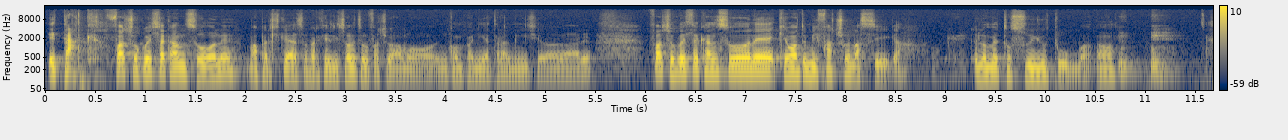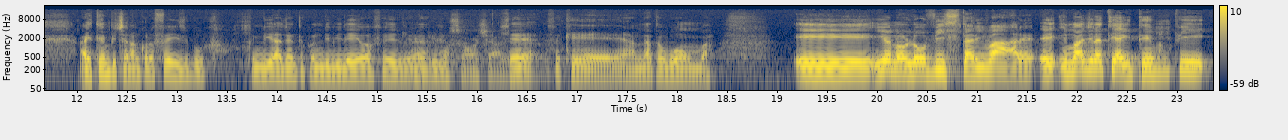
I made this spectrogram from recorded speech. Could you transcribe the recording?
e tac, faccio questa canzone, ma per scherzo, perché di solito lo facevamo in compagnia tra amici e varia. Faccio questa canzone chiamato Mi faccio una sega e lo metto su YouTube, no? Ai tempi c'era ancora Facebook, quindi la gente condivideva Facebook. era il eh. primo social. Sì, perché è andato a bomba. E io non l'ho vista arrivare. E immaginati ai tempi,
